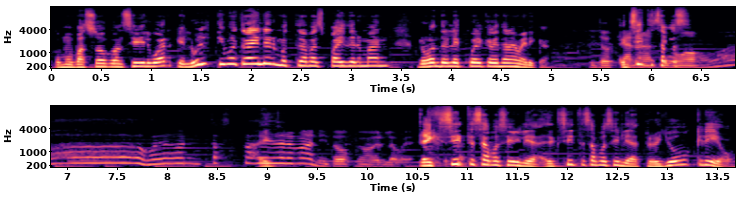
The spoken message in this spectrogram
Como pasó con Civil War, que el último tráiler mostraba a Spider-Man robando la escuela del Capitán América. Y todos existe esa como. ¡Wow! Weón, está Spider-Man. Y todos fuimos a ver la weá. Existe esa posibilidad, existe esa posibilidad, pero yo creo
